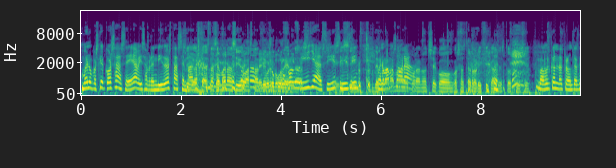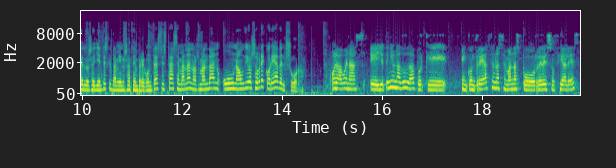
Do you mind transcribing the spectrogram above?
Bueno, pues qué cosas, ¿eh? Habéis aprendido esta semana. esta, semana ha sido bastante truculentas. sí, sí, sí. bueno, vamos ahora... por la noche con cosas terroríficas de estos, sí, Vamos con las preguntas de los oyentes que también nos hacen preguntas. Esta semana nos mandan un audio sobre Corea del Sur. Hola, buenas. Eh, yo tenía una duda porque encontré hace unas semanas por redes sociales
